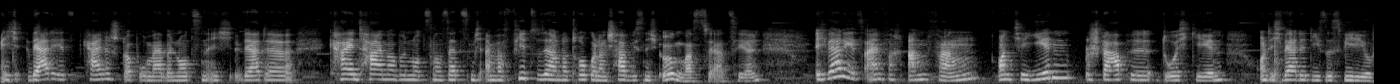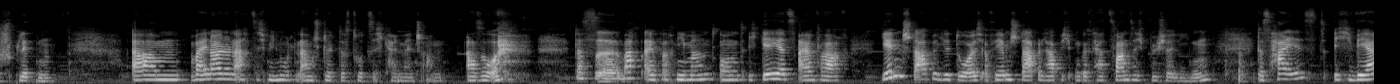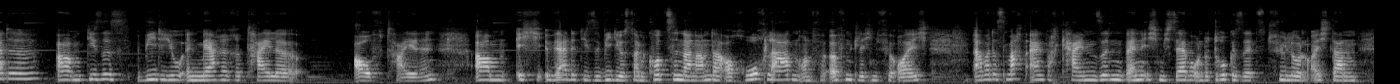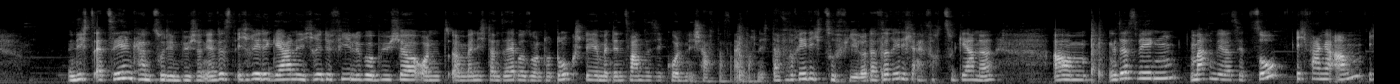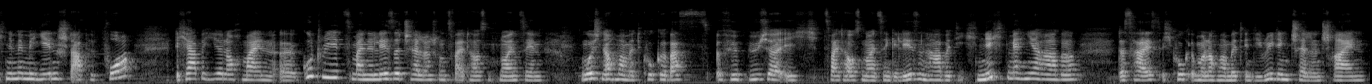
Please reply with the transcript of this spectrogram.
Ich werde jetzt keine Stoppuhr mehr benutzen. Ich werde keinen Timer benutzen. Das setzt mich einfach viel zu sehr unter Druck und dann schaffe ich es nicht, irgendwas zu erzählen. Ich werde jetzt einfach anfangen und hier jeden Stapel durchgehen und ich werde dieses Video splitten. Ähm, weil 89 Minuten am Stück, das tut sich kein Mensch an. Also das äh, macht einfach niemand. Und ich gehe jetzt einfach jeden Stapel hier durch. Auf jedem Stapel habe ich ungefähr 20 Bücher liegen. Das heißt, ich werde ähm, dieses Video in mehrere Teile aufteilen. Ähm, ich werde diese Videos dann kurz hintereinander auch hochladen und veröffentlichen für euch. Aber das macht einfach keinen Sinn, wenn ich mich selber unter Druck gesetzt fühle und euch dann nichts erzählen kann zu den Büchern. Ihr wisst, ich rede gerne, ich rede viel über Bücher und ähm, wenn ich dann selber so unter Druck stehe mit den 20 Sekunden, ich schaffe das einfach nicht. Dafür rede ich zu viel und dafür rede ich einfach zu gerne. Ähm, deswegen machen wir das jetzt so. Ich fange an, ich nehme mir jeden Stapel vor. Ich habe hier noch mein äh, Goodreads, meine Lese-Challenge von 2019, wo ich nochmal mit gucke, was für Bücher ich 2019 gelesen habe, die ich nicht mehr hier habe. Das heißt, ich gucke immer nochmal mit in die Reading Challenge rein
